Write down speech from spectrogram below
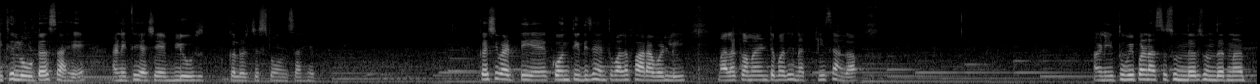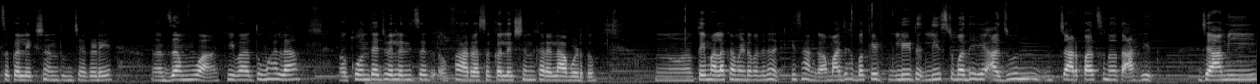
इथे लोटस आहे आणि इथे असे ब्ल्यू कलरचे स्टोन्स आहेत. कशी वाटते? कोणती डिझाईन तुम्हाला फार आवडली? मला कमेंटमध्ये नक्की सांगा. आणि तुम्ही पण असं सुंदर सुंदर नथचं कलेक्शन तुमच्याकडे जमवा किंवा तुम्हाला कोणत्या ज्वेलरीचं फार असं कलेक्शन करायला आवडतं. ते मला कमेंटमध्ये नक्की सांगा. माझ्या बकेट लिट लिस्टमध्ये हे अजून चार पाच नथ आहेत. ज्या मी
